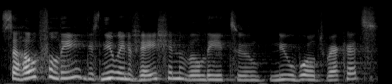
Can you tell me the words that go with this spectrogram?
So hopefully, this new innovation will lead to new world records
